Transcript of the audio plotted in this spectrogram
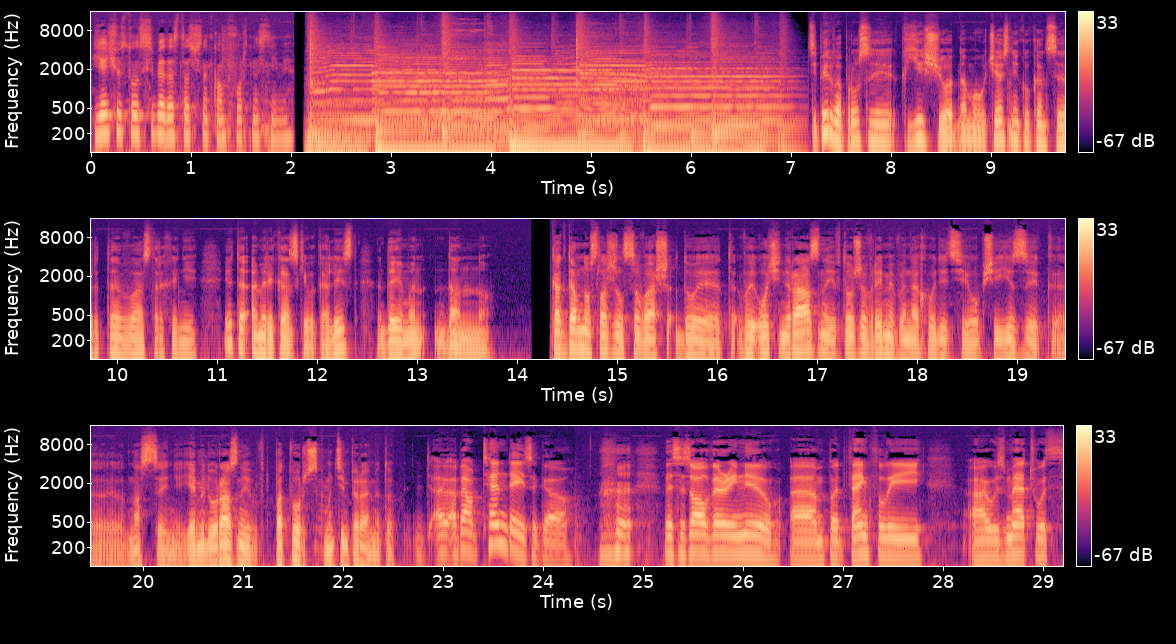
я чувствовала себя достаточно комфортно с ними. Теперь вопросы к еще одному участнику концерта в Астрахани. Это американский вокалист Дэймон Данно. Как давно сложился ваш дуэт? Вы очень разные, и в то же время вы находите общий язык э, на сцене. Я имею в виду разные по творческому темпераменту. About 10 days ago. this is all very new, um, but thankfully I was met with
